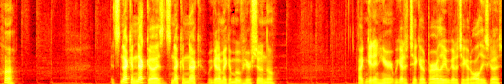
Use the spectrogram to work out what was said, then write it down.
Huh. It's neck and neck, guys. It's neck and neck. We gotta make a move here soon, though. If I can get in here, we gotta take out Barley. We gotta take out all these guys.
